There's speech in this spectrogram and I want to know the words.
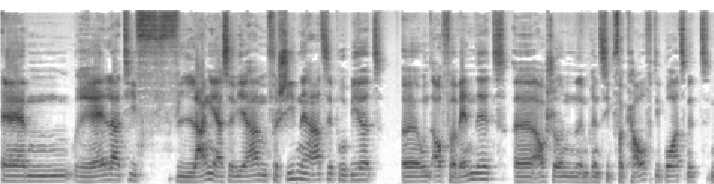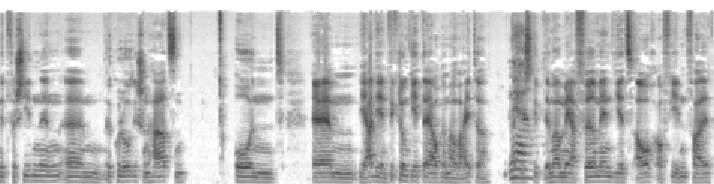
Ähm, relativ lange. Also wir haben verschiedene Harze probiert äh, und auch verwendet, äh, auch schon im Prinzip verkauft, die Boards mit, mit verschiedenen ähm, ökologischen Harzen. Und ähm, ja, die Entwicklung geht da ja auch immer weiter. Also ja. es gibt immer mehr Firmen, die jetzt auch auf jeden Fall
